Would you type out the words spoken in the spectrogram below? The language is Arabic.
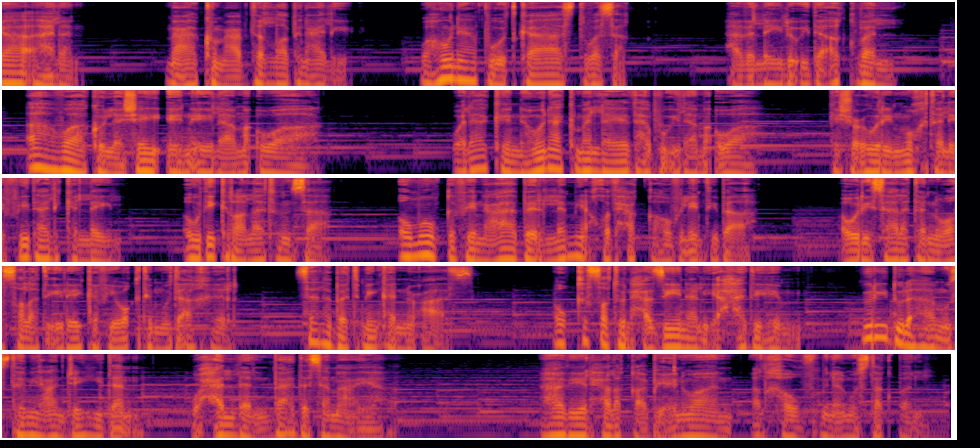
يا أهلا. معكم عبد الله بن علي وهنا بودكاست وسق. هذا الليل إذا أقبل أهوى كل شيء إلى مأواه. ولكن هناك من لا يذهب إلى مأواه كشعور مختلف في ذلك الليل أو ذكرى لا تنسى أو موقف عابر لم يأخذ حقه في الانتباه أو رسالة وصلت إليك في وقت متأخر سلبت منك النعاس أو قصة حزينة لأحدهم يريد لها مستمعا جيدا. وحلا بعد سماعها. هذه الحلقة بعنوان الخوف من المستقبل.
